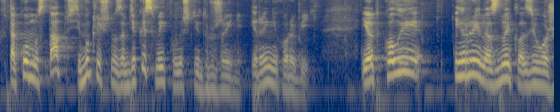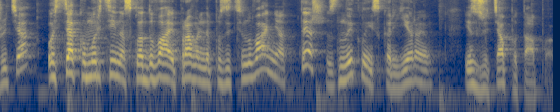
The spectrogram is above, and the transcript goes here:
в такому статусі виключно завдяки своїй колишній дружині Ірині Горобій. І от коли Ірина зникла з його життя, ось ця комерційна складова і правильне позиціонування теж зникли із кар'єри, із життя Потапа.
